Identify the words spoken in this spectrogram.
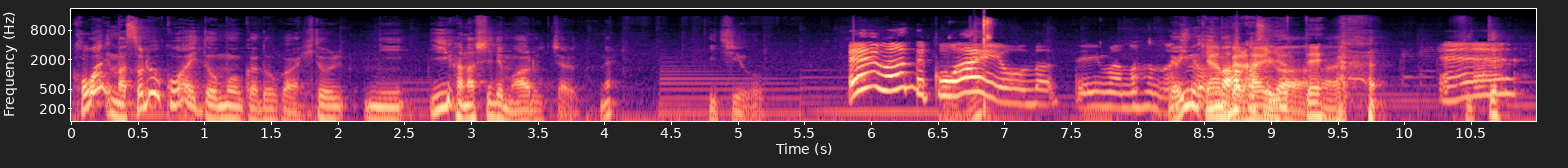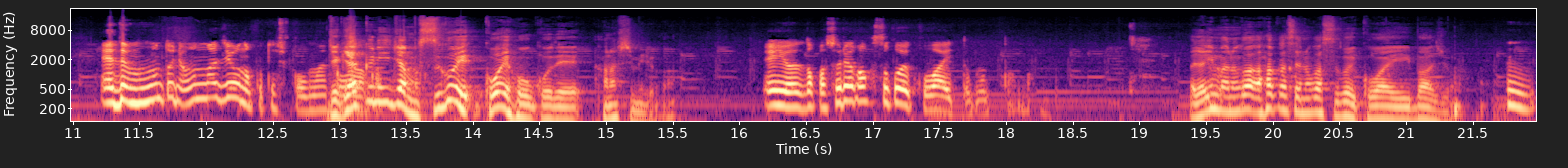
怖いまあそれを怖いと思うかどうかは人にいい話でもあるっちゃうね。一応。なんで怖いよ、だって今の話。は。いや今キャンベル今博 ってはいえー、え、でも本当に同じようなことしか思いじゃあ逆にじゃあもうすごい怖い方向で話してみれば？え、いや、だからそれがすごい怖いと思ったんだ。あじゃあ今のが博士のがすごい怖いバージョン。うん。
